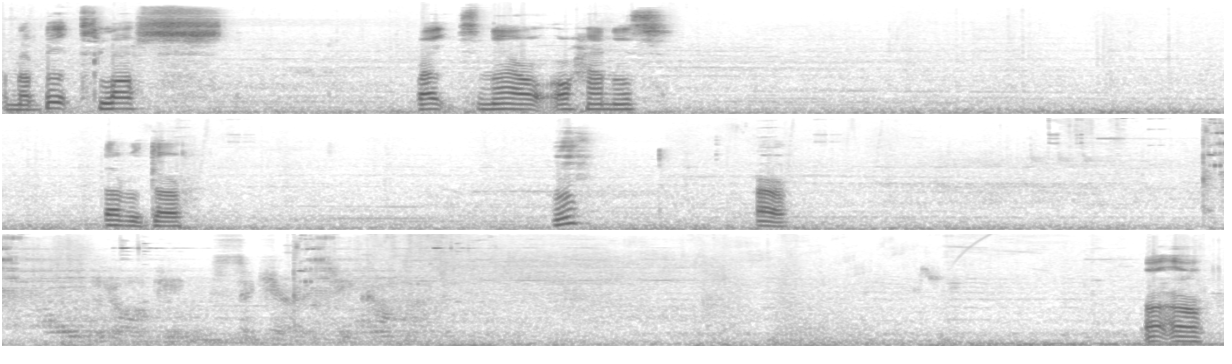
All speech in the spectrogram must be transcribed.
I'm a bit lost right now, Johannes. There we go. Huh? Oh. Security card. Uh-oh.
